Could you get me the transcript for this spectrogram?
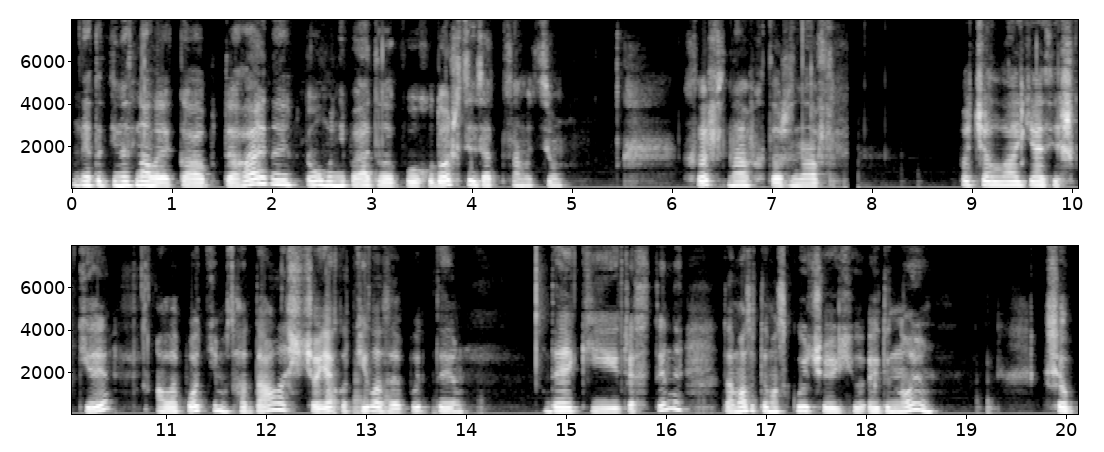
Я тоді не знала, яка буде гарною, тому мені порадили в художці взяти саме цю. Хто ж знав, хто ж знав. Почала я зі шкіри, але потім згадала, що я хотіла зробити деякі частини замазати маскуючою рідиною, щоб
